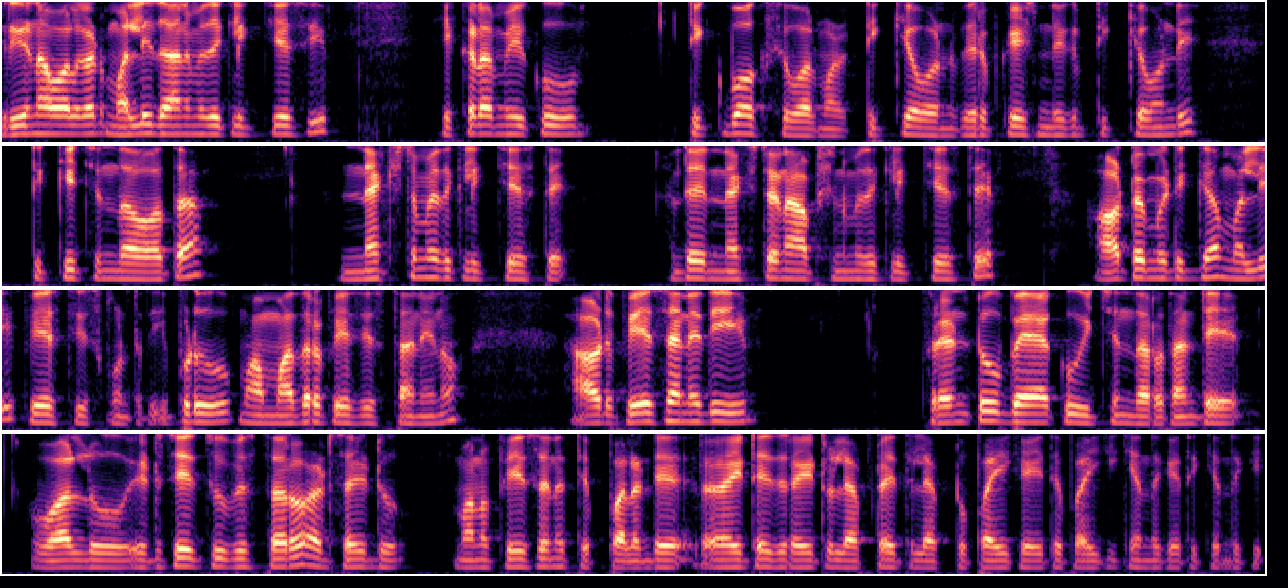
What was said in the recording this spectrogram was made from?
గ్రీన్ అవ్వాలి కాబట్టి మళ్ళీ దాని మీద క్లిక్ చేసి ఇక్కడ మీకు టిక్ బాక్స్ ఇవ్వాలన్నమాట. టిక్ ఇవ్వండి వెరిఫికేషన్ దగ్గర టిక్ ఇవ్వండి. టిక్ ఇచ్చిన తర్వాత నెక్స్ట్ మీద క్లిక్ చేస్తే అంటే నెక్స్ట్ అనే ఆప్షన్ మీద క్లిక్ చేస్తే ఆటోమేటిక్గా మళ్ళీ ఫేస్ తీసుకుంటుంది. ఇప్పుడు మా మదర్ ఫేస్ ఇస్తాను నేను. ఆవిడ ఫేస్ అనేది ఫ్రంట్ టు బ్యాక్ ఇచ్చిన తర్వాత అంటే వాళ్ళు ఎటు సైడ్ చూపిస్తారో అటు సైడ్ మన ఫేస్ అనేది తిప్పాలి. అంటే రైట్ అయితే రైట్ లెఫ్ట్ అయితే లెఫ్ట్ పైకి అయితే పైకి కిందకి అయితే కిందకి.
